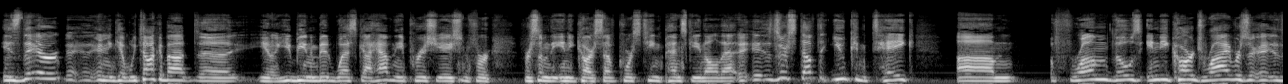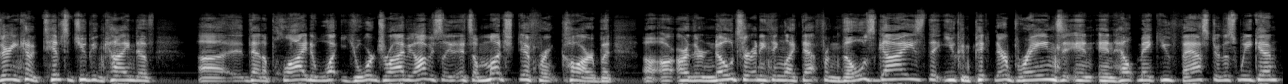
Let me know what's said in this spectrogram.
Is there? And again, we talk about you know you being a Midwest guy, having the appreciation for for some of the IndyCar stuff, of course, Team Penske and all that. Is there stuff that you can take? Um, from those IndyCar drivers, is there any kind of tips that you can kind of uh, that apply to what you're driving? Obviously, it's a much different car, but uh, are, are, there notes or anything like that from those guys that you can pick their brains and, and help make you faster this weekend?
